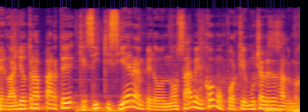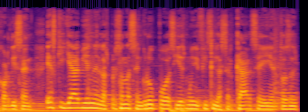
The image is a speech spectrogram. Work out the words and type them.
pero hay otra parte que sí quisieran, pero no saben cómo, porque muchas veces a lo mejor dicen, es que ya vienen las personas en grupos y es muy difícil acercarse y entonces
